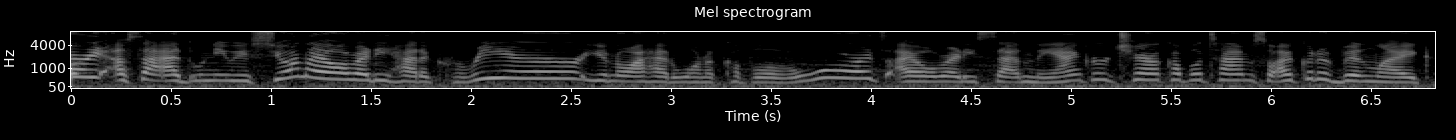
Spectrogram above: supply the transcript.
very o sea, at Univision. I already had a career. You know, I had won a couple of awards. I already sat in the anchor chair a couple of times, so I could have been like,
